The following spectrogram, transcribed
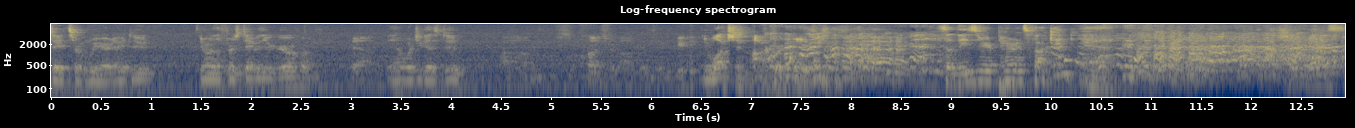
dates are weird, hey dude? You remember the first date with your girlfriend? Yeah. Yeah, what'd you guys do? Um, just a bunch of awkward movie. You watch an awkward movie? so these are your parents fucking? Yeah. Sure is.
